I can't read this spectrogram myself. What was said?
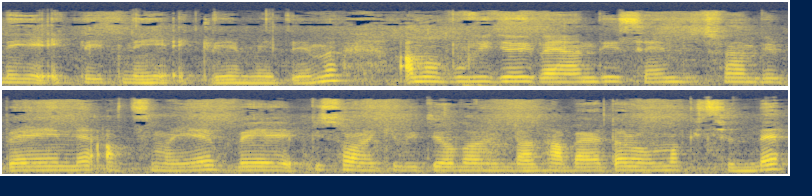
neyi ekleyip neyi ekleyemediğimi. Ama bu videoyu beğendiyseniz lütfen bir beğeni atmayı ve bir sonraki videolarımdan haberdar olmak için de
